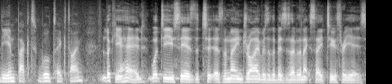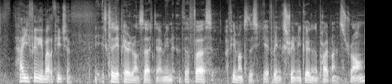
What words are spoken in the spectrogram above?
The impact will take time. Looking ahead, what do you see as the two, as the main drivers of the business over the next, say, two, three years? How are you feeling about the future? It's clearly a period of uncertainty. I mean, the first a few months of this year have been extremely good and the pipeline's strong.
